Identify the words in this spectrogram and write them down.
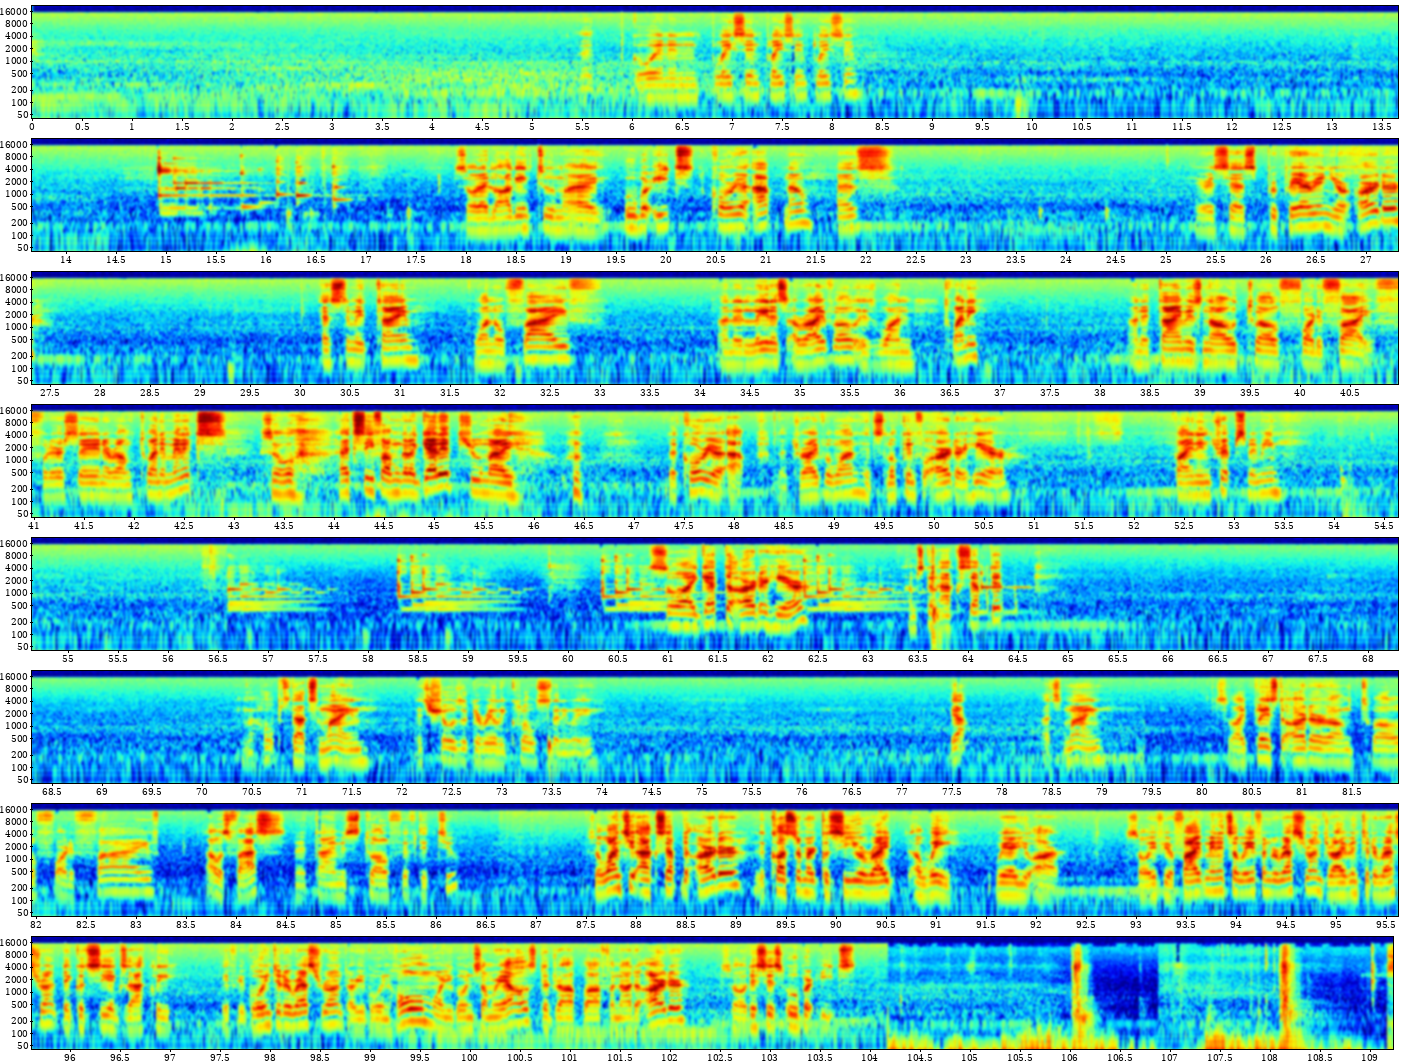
Go in and place in place in place in so I log into my Uber Eats Courier app now. As here it says preparing your order. Estimate time 105 and the latest arrival is 120 and the time is now 12:45 so they're saying around 20 minutes. So let's see if I'm gonna get it through my the courier app. The driver one. It's looking for order here. Finding trips I mean? So I get the order here. I'm just gonna accept it. I hope that's mine. It shows like really close anyway yeah that's mine So I placed the order around 12.45. That was fast. The time is 12.52. So once you accept the order, the customer could see you right away where you are. So if you're five minutes away from the restaurant, driving to the restaurant, they could see exactly if you're going to the restaurant, or you're going home, or you're going somewhere else to drop off another order. So this is Uber Eats.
